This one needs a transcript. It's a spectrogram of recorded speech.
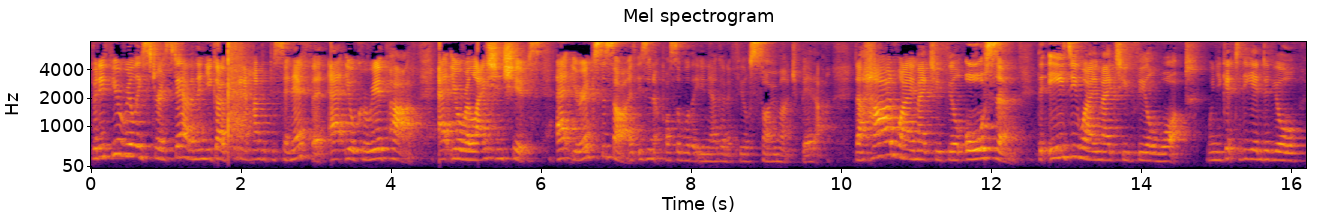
But if you're really stressed out and then you go put in 100% effort at your career path at your relationships at your exercise isn't it possible that you're now going to feel so much better? The hard way makes you feel awesome. The easy way makes you feel what? When you get to the end of your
